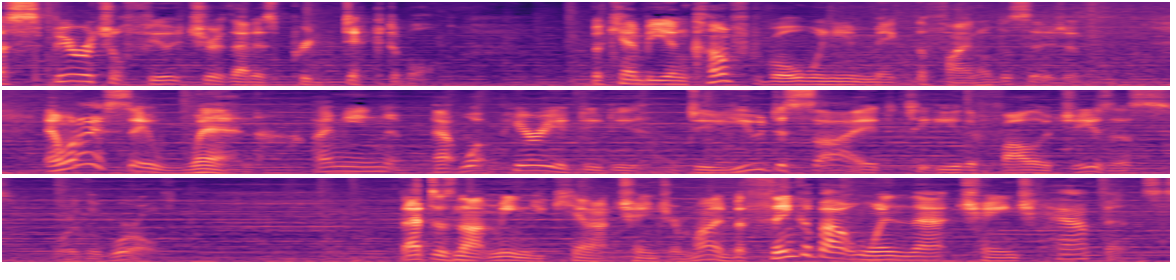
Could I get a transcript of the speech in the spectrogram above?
A spiritual future that is predictable, but can be uncomfortable when you make the final decision. And when I say when, I mean at what period do you, do you decide to either follow Jesus or the world? That does not mean you cannot change your mind, but think about when that change happens.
